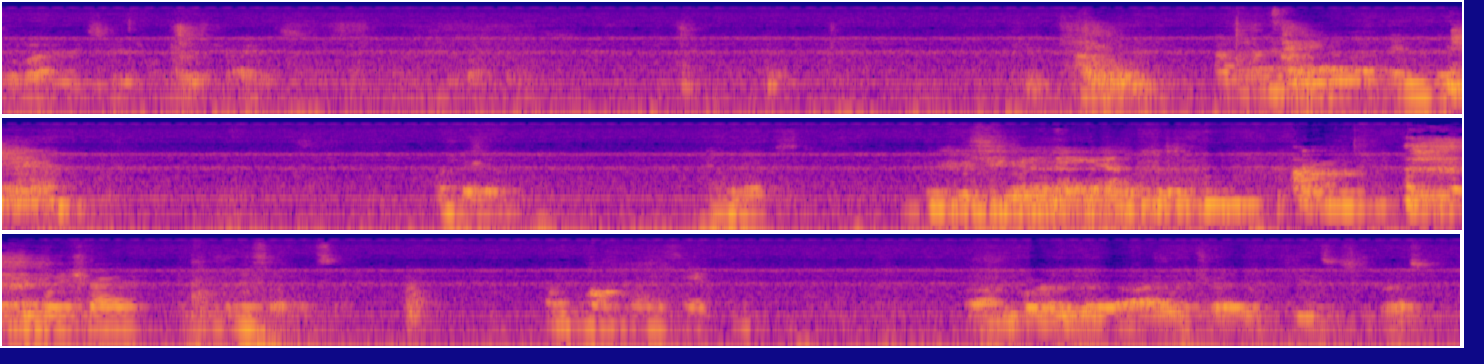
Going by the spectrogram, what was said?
do a lot of research on those tribes. Um, I want to Beta and in Or I'm next. I'm um, from the Boy tribe in Minnesota. I'm Ponca and I'm part of the Iowa tribe of Kansas, Nebraska.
